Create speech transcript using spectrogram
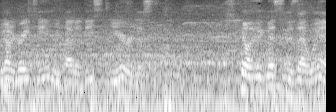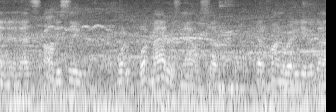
we got a great team. We've had a decent year. Just the only thing missing is that win, and that's obviously what, what matters now. So, got to find a way to get it done.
